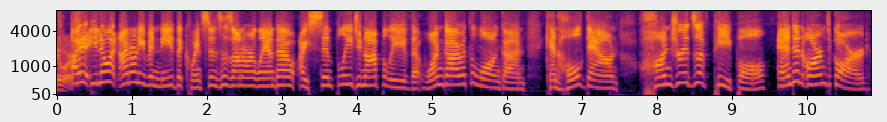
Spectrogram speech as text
sure. I, you know what? I don't even need the coincidences on Orlando. I simply do not believe that one guy with a long gun can hold down hundreds of people and an armed guard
